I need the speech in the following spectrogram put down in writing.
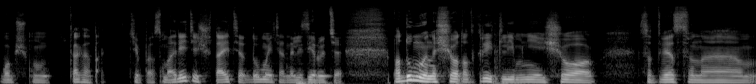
В общем, как-то так. Типа, смотрите, считайте, думайте, анализируйте. Подумаю насчет, открыть ли мне еще, соответственно,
